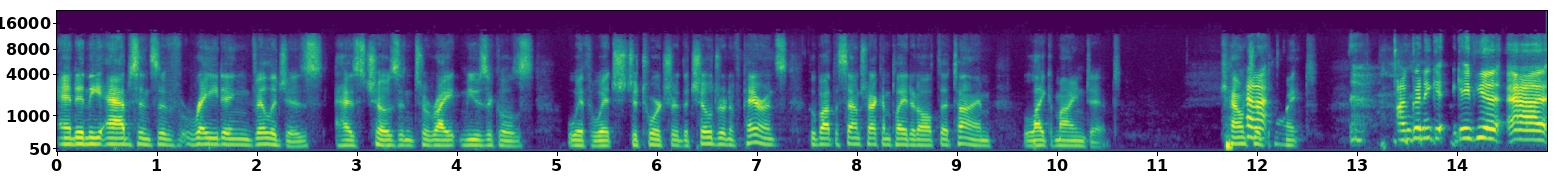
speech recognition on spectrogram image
and in the absence of raiding villages has chosen to write musicals with which to torture the children of parents who bought the soundtrack and played it all the time like mine did counterpoint I'm going to give you, uh,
